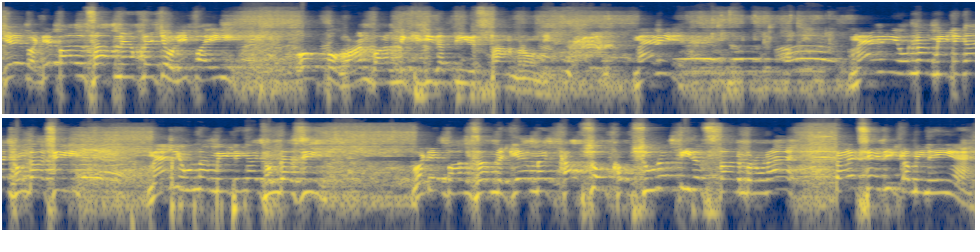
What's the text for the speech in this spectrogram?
ਜਿਹੜੇ ਵੱਡੇ ਬਾਦਲ ਸਾਹਿਬ ਨੇ ਆਪਣੇ ਝੋਲੀ ਪਾਈ, ਉਹ ਭਗਵਾਨ ਵਾਲਮੀਕੀ ਜੀ ਦਾ ਤੀਰਥ ਸਥਾਨ ਬਣਾਉਣ ਦੀ। ਮੈਂ ਵੀ ਮੈਂ ਵੀ ਉਹਨਾਂ ਮੀਟਿੰਗਾਂ 'ਚ ਹੁੰਦਾ ਸੀ। ਮੈਂ ਵੀ ਉਹਨਾਂ ਮੀਟਿੰਗਾਂ 'ਚ ਹੁੰਦਾ ਸੀ। ਵੱਡੇ ਬਾਦਲ ਸਾਹਿਬ ਨੇ ਕਿਹਾ, ਮੈਂ ਖੂਬਸੂਰ ਖੂਬਸੂਰਤ ਤੀਰਥ ਸਥਾਨ ਬਣਾਉਣਾ ਹੈ। ਪੈਸੇ ਦੀ ਕਮੀ ਨਹੀਂ ਹੈ।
